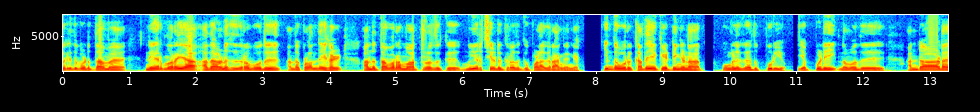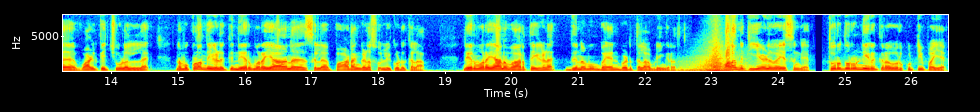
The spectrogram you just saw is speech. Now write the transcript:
பெரிதுபடுத்தாமல் நேர்மறையாக அதை அணுகுகிற போது அந்த குழந்தைகள் அந்த தவறை மாற்றுறதுக்கு முயற்சி எடுக்கிறதுக்கு பழகுறாங்கங்க. இந்த ஒரு கதையை கேட்டிங்கன்னா உங்களுக்கு அது புரியும். எப்படி நமது அன்றாட வாழ்க்கை சூழலில் நம்ம குழந்தைகளுக்கு நேர்மறையான சில பாடங்களை சொல்லி கொடுக்கலாம். நேர்மறையான வார்த்தைகளை தினமும் பயன்படுத்தலாம் அப்படிங்கிறது. வளனுக்கு ஏழு வயசுங்க. துருதுருன்னு இருக்கிற ஒரு குட்டி பையன்.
